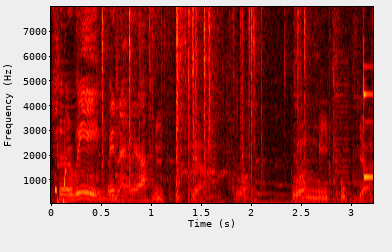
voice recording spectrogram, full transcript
เชอร์รี่ไปไหนอะมีทุกอย่างตัวตัวมีทุกอย่าง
